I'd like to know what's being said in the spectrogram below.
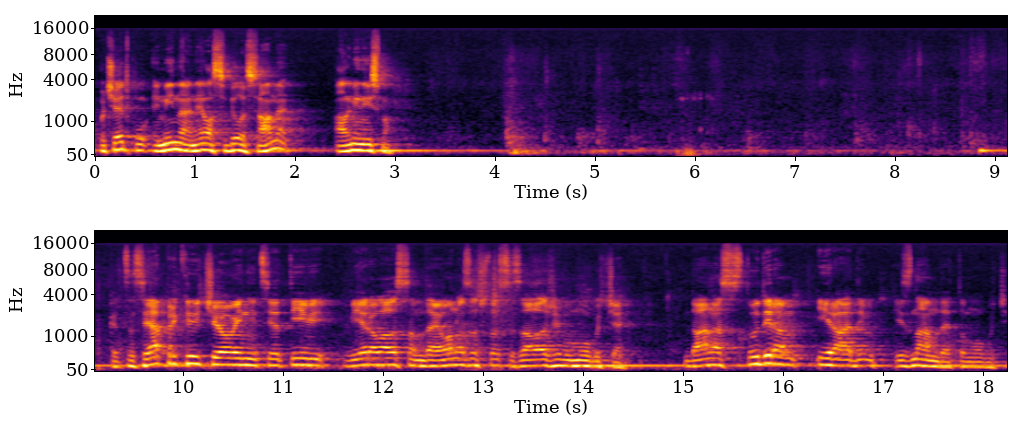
u početku Emina i Nela su bile same, ali mi nismo. Kad sam se ja priključio ovoj inicijativi, vjerovao sam da je ono za što se zalažemo moguće. Danas studiram i radim i znam da je to moguće.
